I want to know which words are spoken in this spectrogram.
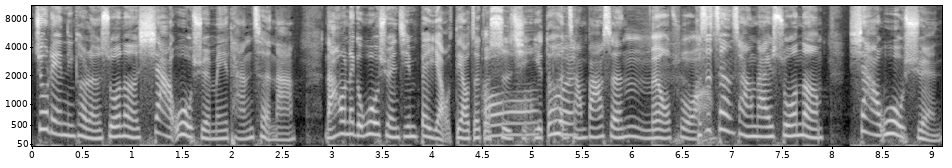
就连你可能说呢下斡旋没谈成啊，然后那个斡旋金被咬掉这个事情也都很常发生。嗯，没有错啊。可是正常来说呢，下斡旋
